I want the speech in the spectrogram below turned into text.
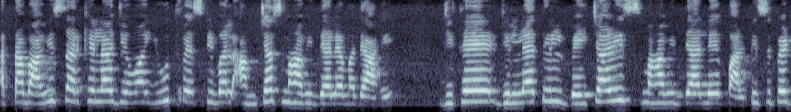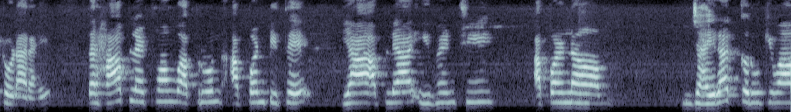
आत्ता बावीस तारखेला जेव्हा यूथ फेस्टिवल आमच्याच महाविद्यालयामध्ये आहे जिथे जिल्ह्यातील बेचाळीस महाविद्यालय पार्टिसिपेट होणार आहे तर हा प्लॅटफॉर्म वापरून आपण तिथे ह्या आपल्या इव्हेंटची आपण जाहिरात करू किंवा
